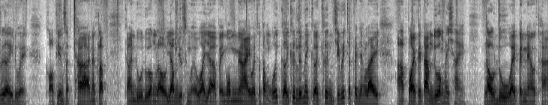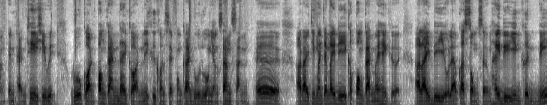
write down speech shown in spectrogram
เรื่อยๆ ด้วย ขอเพียงศรัทธานะครับ การดูดวงเราย้ำอยู่เสมอว่าอย่าไปงมงายว่าจะต้องโอ้ยเกิดขึ้นหรือไม่เกิดขึ้น ชีวิตจะเป็นอย่างไรปล่อยไปตามดวงไม่ใช่ เราดูไว้เป็นแนวทางเป็นแผนที่ชีวิต รู้ก่อนป้องกันได้ก่อนนี่คือคอนเซปต์ของการดูดวงอย่างสร้างสรรค์ เออ อะไรที่มันจะไม่ดีก็ป้องกันไม่ให้เกิด อะไรดีอยู่แล้วก็ส่งเสริมให้ดียิ่งขึ้น นี่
